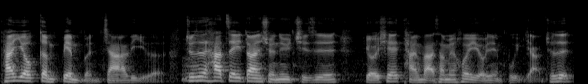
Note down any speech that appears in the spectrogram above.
他又更变本加厉了。嗯、就是他这一段旋律，其实有一些弹法上面会有点不一样。就是，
